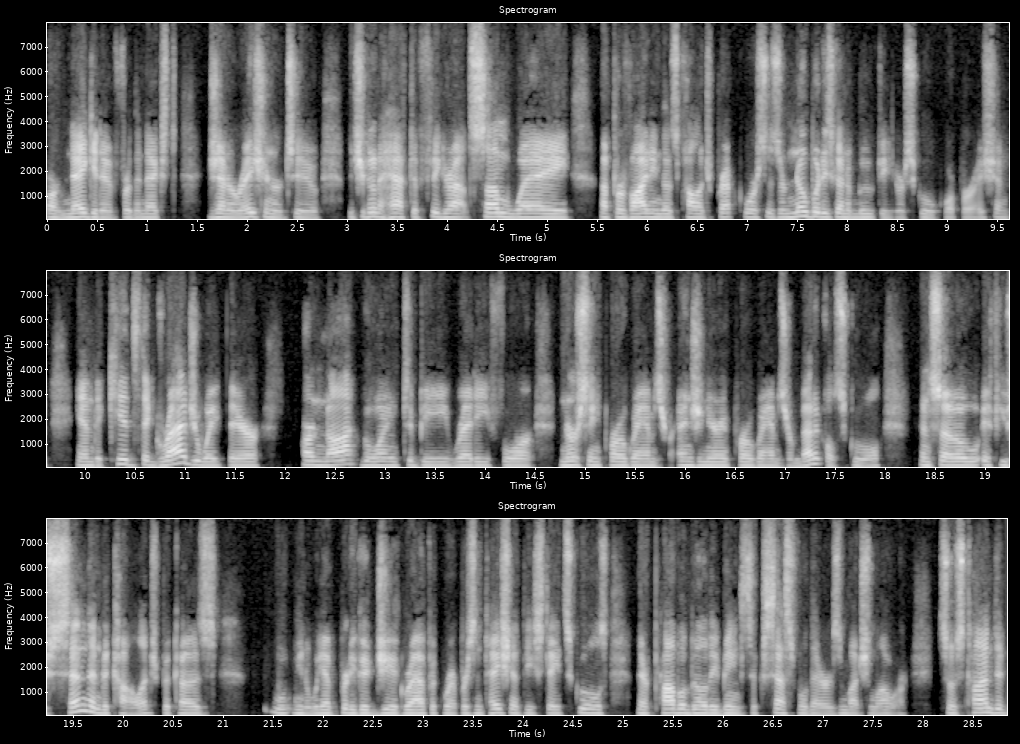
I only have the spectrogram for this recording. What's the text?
are negative for the next generation or two, that you're going to have to figure out some way of providing those college prep courses, or nobody's going to move to your school corporation. And the kids that graduate there are not going to be ready for nursing programs or engineering programs or medical school. And so if you send them to college because you know we have pretty good geographic representation at these state schools their probability of being successful there is much lower. So it's time to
